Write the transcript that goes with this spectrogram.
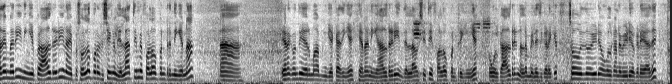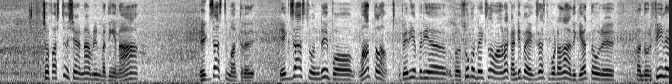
அதே மாதிரி நீங்கள் இப்போ ஆல்ரெடி நான் இப்போ சொல்ல போகிற விஷயங்கள் எல்லாத்தையுமே ஃபாலோ பண்ணிருந்தீங்கன்னா எனக்கு வந்து ஏறுமா அப்படின்னு கேட்காதீங்க. ஏன்னா நீங்கள் ஆல்ரெடி இந்த எல்லா விஷயத்தையும் ஃபாலோ பண்ணிருக்கீங்க. உங்களுக்கு ஆல்ரெடி நல்ல மைலேஜ் கிடைக்கும். ஸோ இது வீடியோ உங்களுக்கான வீடியோ கிடையாது. ஸோ ஃபஸ்ட்டு விஷயம் என்ன அப்படின்னு பார்த்தீங்கன்னா எக்ஸாஸ்ட் மாற்றுறது எக்ஸாஸ்ட் வந்து இப்போது மாற்றலாம் பெரிய பெரிய இப்போ சூப்பர் பைக்ஸ்லாம் வாங்கினா கண்டிப்பாக எக்ஸாஸ்ட் போட்டால் தான் அதுக்கு ஏற்ற ஒரு அந்த ஒரு ஃபீலே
